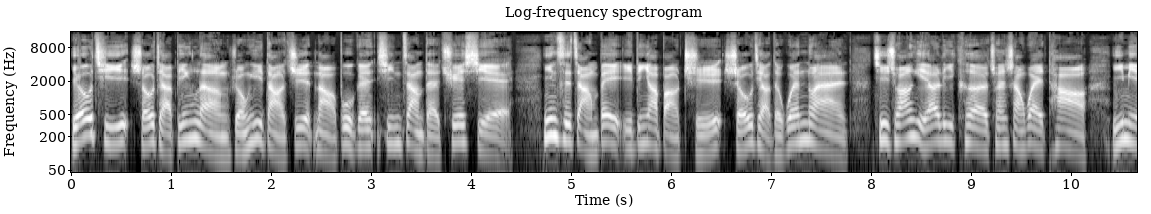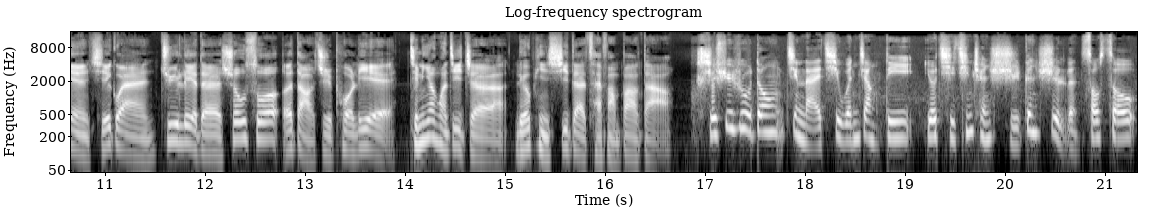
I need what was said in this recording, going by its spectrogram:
尤其手脚冰冷，容易导致脑部跟心脏的缺血。因此，长辈一定要保持手脚的温暖，起床也要立刻穿上外套，以免血管剧烈的收缩而导致破裂。请听央广记者刘品熙的采访报道。持续入冬，近来气温降低，尤其清晨时更是冷飕飕，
